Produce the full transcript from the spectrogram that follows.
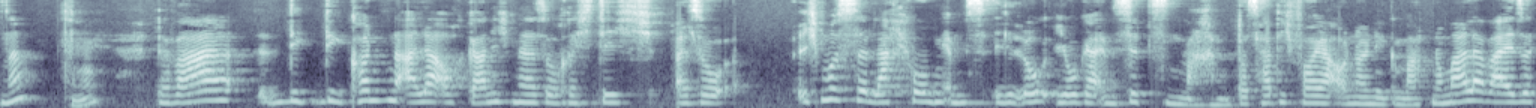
ne? Da war, die, die konnten alle auch gar nicht mehr so richtig, also ich musste Lachyoga im, Yoga im Sitzen machen. Das hatte ich vorher auch noch nie gemacht. Normalerweise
